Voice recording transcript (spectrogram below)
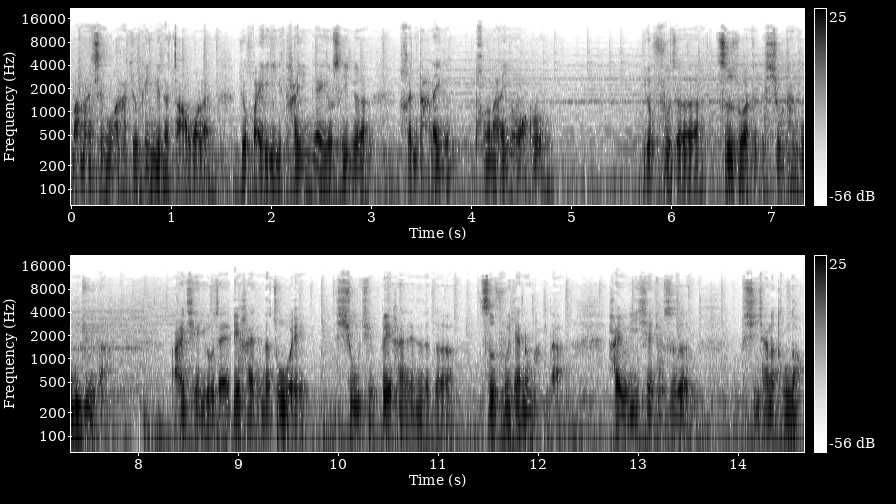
慢慢深挖，就根据他掌握了，就怀疑他应该又是一个很大的一个庞大的一个网络，有负责制作这个嗅探工具的，而且有在被害人的周围嗅取被害人的这个支付验证码的，还有一些就是洗钱的通道。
